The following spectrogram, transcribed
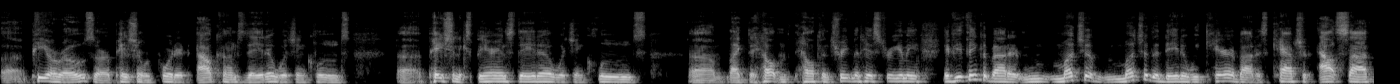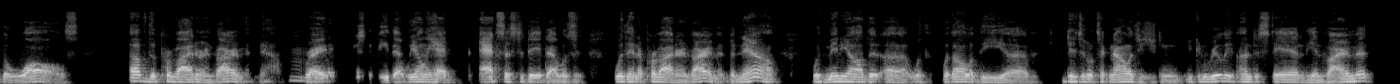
uh, PROs or patient reported outcomes data, which includes uh, patient experience data, which includes um, like the health health and treatment history. I mean, if you think about it, much of much of the data we care about is captured outside the walls of the provider environment now, mm-hmm. right? It used to be that we only had access to data that was within a provider environment, but now with many all the uh, with with all of the uh, digital technologies, you can you can really understand the environment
